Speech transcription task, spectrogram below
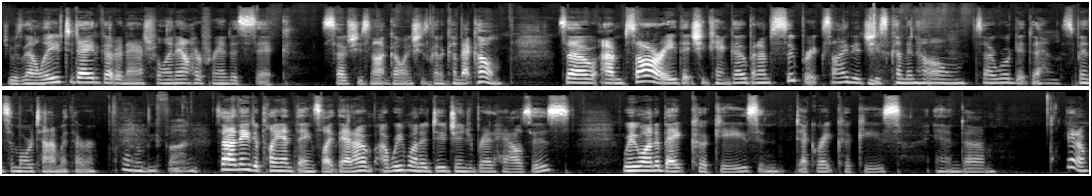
She was going to leave today to go to Nashville, and now her friend is sick. So she's not going. She's going to come back home. So I'm sorry that she can't go, but I'm super excited she's coming home. So we'll get to spend some more time with her. That'll be fun. So I need to plan things like that. I, I- we want to do gingerbread houses. We want to bake cookies and decorate cookies. And, um, you know,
